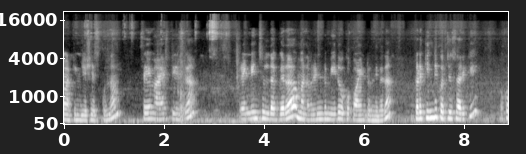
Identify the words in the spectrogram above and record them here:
మార్కింగ్ చేసేసుకుందాం. సేమ్ యాస్టీస్గా రెండించుల దగ్గర మనం రెండు మీద ఒక పాయింట్ ఉంది కదా? ఇక్కడ కిందికి వచ్చేసరికి ఒక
